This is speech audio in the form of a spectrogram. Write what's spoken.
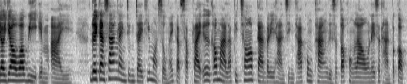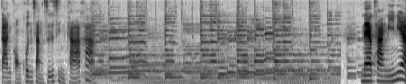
ย่อๆว่า VMI โดยการสร้างแรงจูงใจที่เหมาะสมให้กับซัพพลายเออร์เข้ามารับผิดชอบการบริหารสินค้าคงคลังหรือสต็อกของเราในสถานประกอบการของคนสั่งซื้อสินค้าค่ะแนวทางนี้เนี่ย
